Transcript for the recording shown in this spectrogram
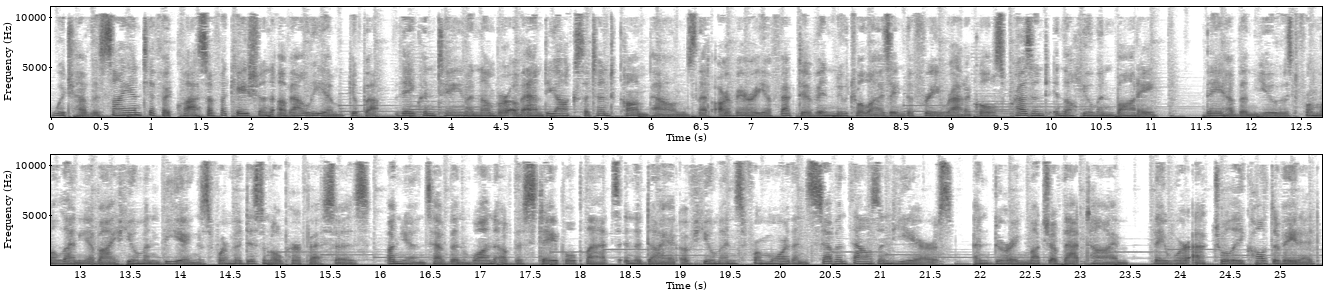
which have the scientific classification of Allium cepa. They contain a number of antioxidant compounds that are very effective in neutralizing the free radicals present in the human body. They have been used for millennia by human beings for medicinal purposes. Onions have been one of the staple plants in the diet of humans for more than 7,000 years, and during much of that time, they were actually cultivated.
